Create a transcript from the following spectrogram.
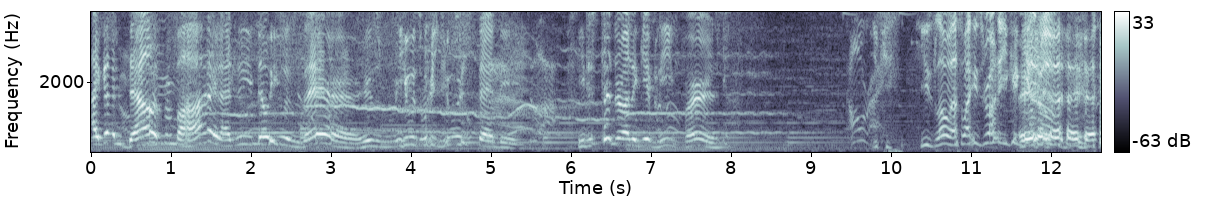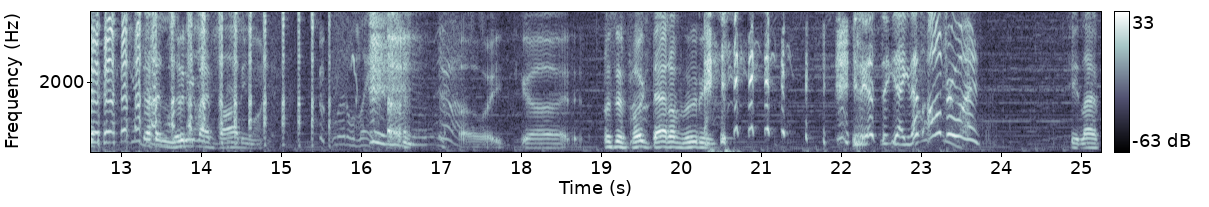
I got down from behind. I didn't even know he was there. He was he was where you were standing. He just turned around to get me first. You can- he's low, that's why he's running. You can get him. Started looting my body. Oh my god. I said, fuck that, I'm looting. He's like, that's, the, yeah, that's all for one. She left.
